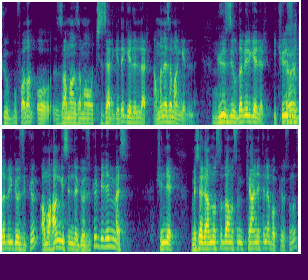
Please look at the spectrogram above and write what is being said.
şu bu falan o zaman zaman o çizelgede gelirler. Ama ne zaman gelirler? 100 yılda bir gelir. 200 Evet. yılda bir gözükür ama hangisinde gözükür bilinmez. Şimdi mesela Nostradamus'un kehanetine bakıyorsunuz.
